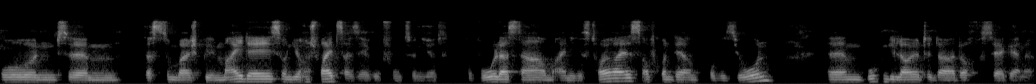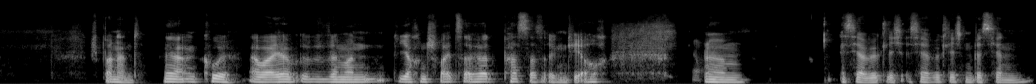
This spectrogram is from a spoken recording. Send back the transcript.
Und ähm, dass zum Beispiel MyDays und Jochen Schweizer sehr gut funktioniert. Obwohl das da um einiges teurer ist, aufgrund deren Provision, ähm, buchen die Leute da doch sehr gerne. Spannend. Ja, cool. Aber ja, wenn man Jochen Schweizer hört, passt das irgendwie auch. Ja. Ähm, ist ja wirklich, ist ja wirklich ein bisschen,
